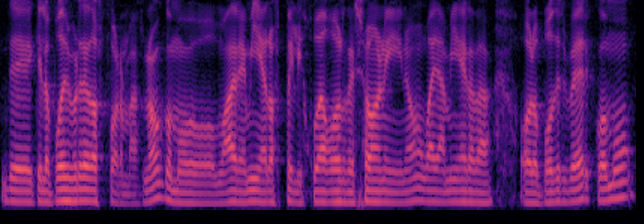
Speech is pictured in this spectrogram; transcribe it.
de que lo puedes ver de dos formas, ¿no? Como, madre mía, los pelijuegos de Sony, ¿no? Vaya mierda. O lo puedes ver como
